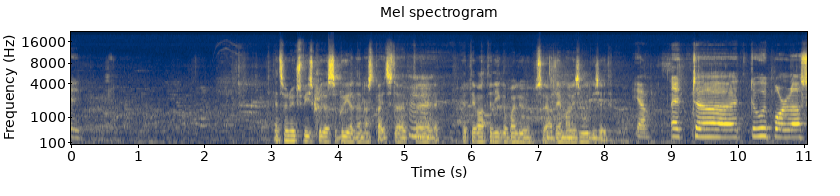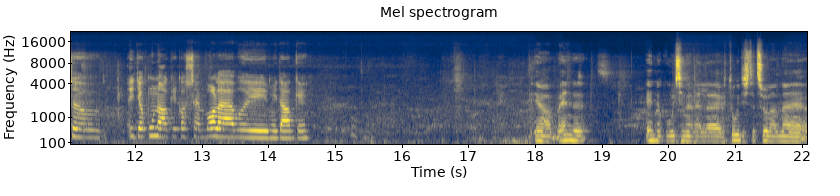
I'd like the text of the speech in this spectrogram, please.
et et see on üks viis, kuidas sa püüad ennast kaitsta, et mm., et ei vaata liiga palju sõjateemalisi uudiseid. jah, et, äh, et võib-olla see, ei tea kunagi, kas see on vale või midagi. ja enne, enne kuulsime veel ühte uudist, et sul on äh,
